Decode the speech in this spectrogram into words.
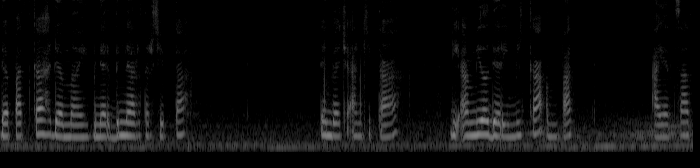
Dapatkah damai benar-benar tercipta? Dan bacaan kita diambil dari Mika 4 ayat 1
